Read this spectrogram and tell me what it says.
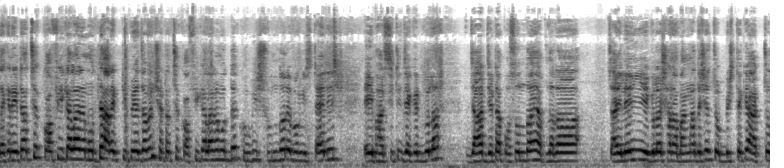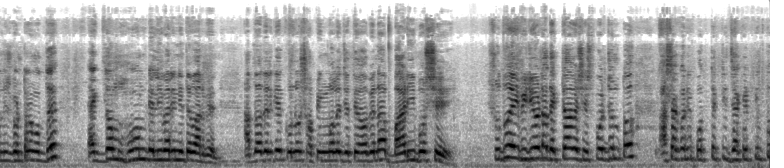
দেখেন, এটা হচ্ছে কফি কালারের মধ্যে আরেকটি পেয়ে যাবেন, সেটা হচ্ছে কফি কালারের মধ্যে খুবই সুন্দর এবং স্টাইলিশ এই ভার্সিটি জ্যাকেটগুলো যার যেটা পছন্দ হয়, আপনারা চাইলেই এগুলো সারা বাংলাদেশে চব্বিশ থেকে আটচল্লিশ ঘণ্টার মধ্যে একদম হোম ডেলিভারি নিতে পারবেন। আপনাদেরকে কোনো শপিং মলে যেতে হবে না, বাড়ি বসে। শুধু এই ভিডিওটা দেখতে হবে শেষ পর্যন্ত। আশা করি প্রত্যেকটি জ্যাকেট কিন্তু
